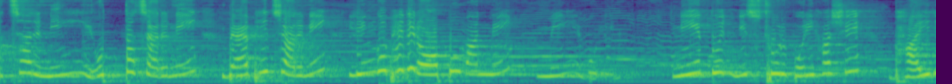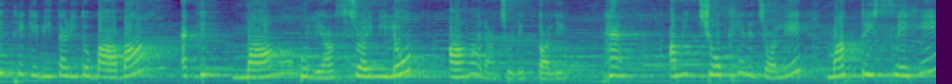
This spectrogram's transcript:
আচার নেই, অত্যাচার নেই, ব্যভিচার নেই, লিঙ্গভেদের অপমান নেই, মেয়ে নিয়ে তুই নিষ্ঠুর পরিহাসে ভাইয়ের থেকে বিতাড়িত বাবা একদিন মা বলে আশ্রয় নিল আমার আঁচলের তলে। হ্যাঁ আমি চোখের জলে মাতৃস্নেহে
